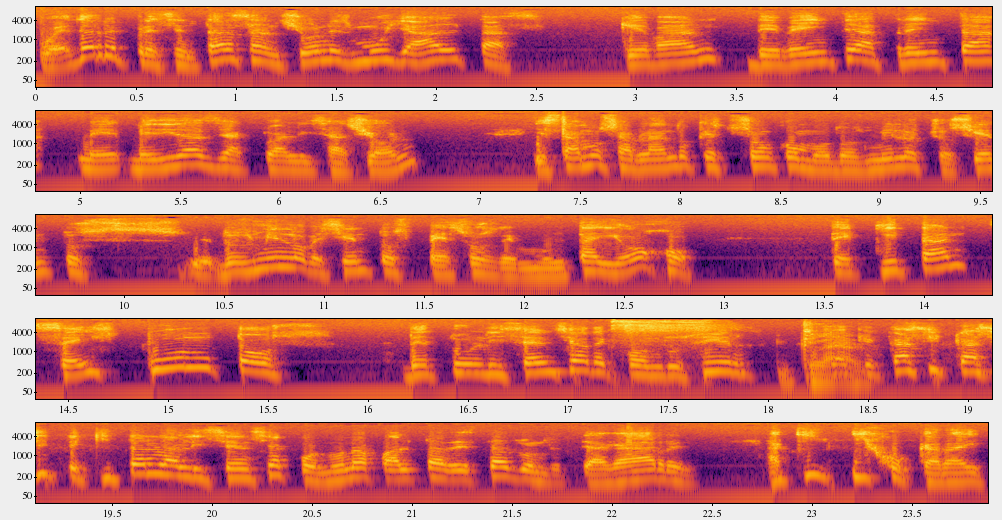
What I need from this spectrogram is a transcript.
puede representar sanciones muy altas que van de 20 a 30 medidas de actualización Estamos hablando que estos son como 2.800, 2.900 pesos de multa y ojo, te quitan seis puntos de tu licencia de conducir. O sea que casi, casi te quitan la licencia con una falta de estas donde te agarren. Aquí, hijo, caray,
